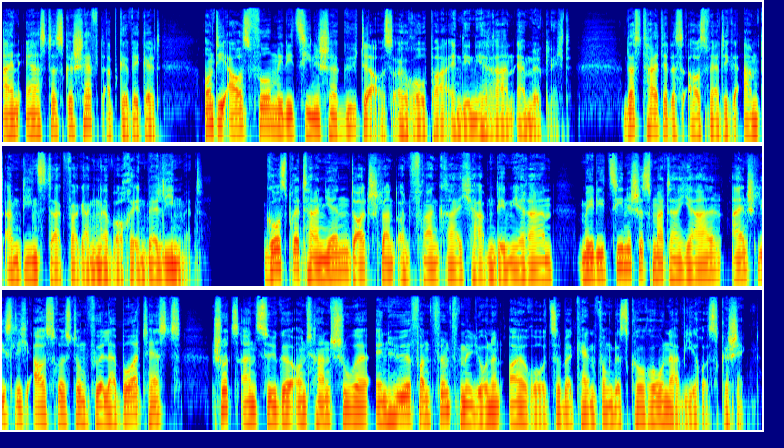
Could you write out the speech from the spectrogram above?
ein erstes Geschäft abgewickelt und die Ausfuhr medizinischer Güter aus Europa in den Iran ermöglicht. Das teilte das Auswärtige Amt am Dienstag vergangener Woche in Berlin mit. Großbritannien, Deutschland und Frankreich haben dem Iran medizinisches Material einschließlich Ausrüstung für Labortests, Schutzanzüge und Handschuhe in Höhe von 5 Millionen Euro zur Bekämpfung des Coronavirus geschickt.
